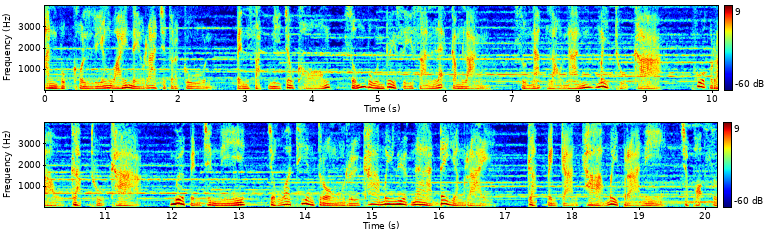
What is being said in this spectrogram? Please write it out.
อันบุคคลเลี้ยงไว้ในราชตระกูล เป็นสัตว์มีเจ้าของสมบูรณ์ด้วยสีสันและกำลัง สุนัขเหล่านั้นไม่ถูกฆ่า พวกเรากลับถูกฆ่า เมื่อเป็นเช่นนี้จะว่าเที่ยงตรงหรือฆ่าไม่เลือกหน้าได้อย่างไร กลับเป็นการฆ่าไม่ปราณี เฉพาะสุ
